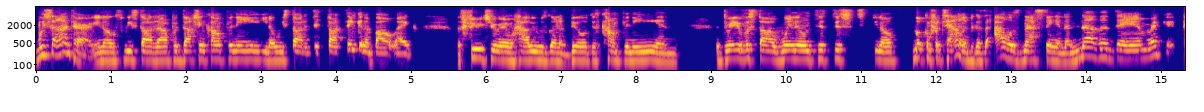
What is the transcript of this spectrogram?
we signed her. You know, so we started our production company. You know, we started to start thinking about like the future and how he was going to build this company. And the three of us started winning on just, just, you know, looking for talent because I was not singing another damn record.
